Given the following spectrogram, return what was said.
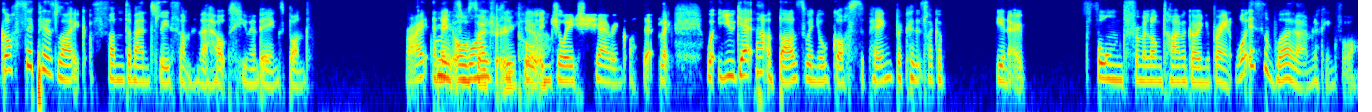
gossip is like fundamentally something that helps human beings bond, right? I And mean, it's also why true, people yeah. enjoy sharing gossip. Like what you get that buzz when you're gossiping because it's like a, you know, formed from a long time ago in your brain. What is the word I'm looking for?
